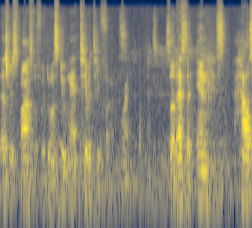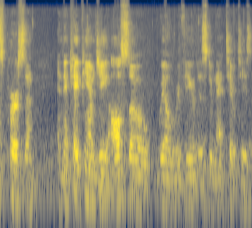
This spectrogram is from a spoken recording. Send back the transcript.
that's responsible for doing student activity funds. Right. So that's an in-house person, and then KPMG also will review the student activities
